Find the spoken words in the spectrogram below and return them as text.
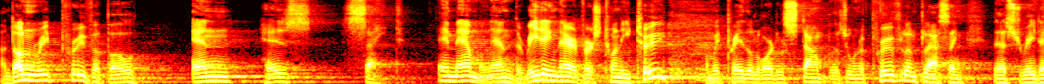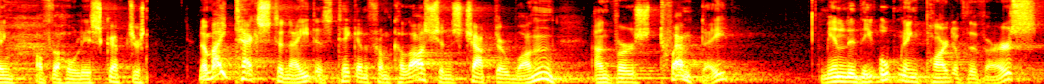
and unreprovable in his sight. Amen. We'll end the reading there at verse 22, and we pray the Lord will stamp with his own approval and blessing this reading of the Holy Scriptures. Now, my text tonight is taken from Colossians chapter 1 and verse 20, mainly the opening part of the verse,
